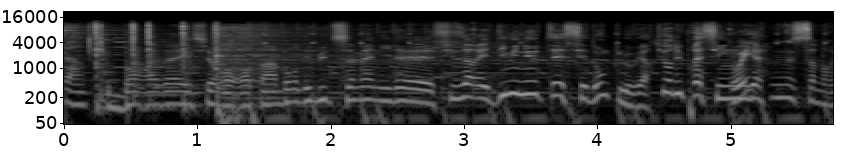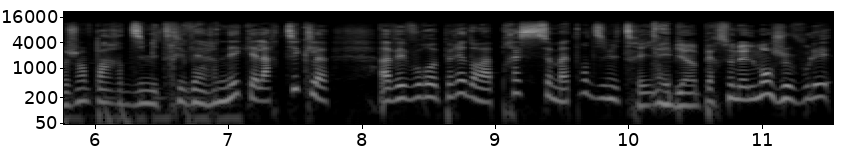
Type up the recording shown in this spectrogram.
Bon réveil sur Europe 1. Bon début de semaine, il est 6h10 minutes et c'est donc l'ouverture du pressing. Oui, nous sommes rejoints par Dimitri Vernet. Quel article avez-vous repéré dans la presse ce matin, Dimitri? Eh bien, personnellement, je voulais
